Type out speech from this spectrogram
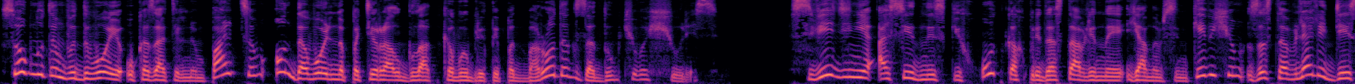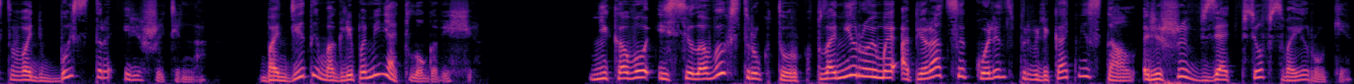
Согнутым вдвое указательным пальцем он довольно потирал гладко выбритый подбородок, задумчиво щурясь. Сведения о сиднейских утках, предоставленные Яном Сенкевичем, заставляли действовать быстро и решительно. Бандиты могли поменять логовище. Никого из силовых структур к планируемой операции Коллинз привлекать не стал, решив взять все в свои руки.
